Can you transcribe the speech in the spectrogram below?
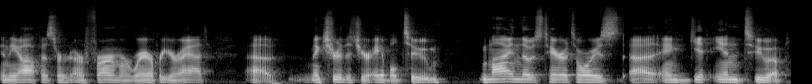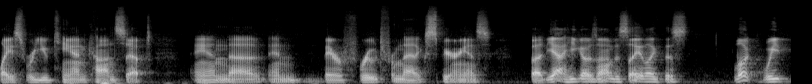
in the office or, or firm or wherever you're at uh, make sure that you're able to mine those territories uh, and get into a place where you can concept and uh, and bear fruit from that experience. But yeah, he goes on to say like this: Look, we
